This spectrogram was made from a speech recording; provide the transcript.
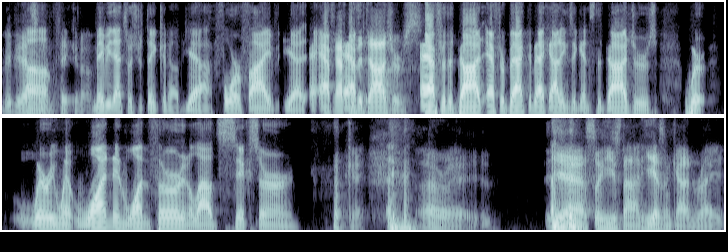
Maybe that's um, what I'm thinking of. Maybe that's what you're thinking of. Yeah, four or five. Yeah, after, after, after the Dodgers. After the Dodge, after back-to-back outings against the Dodgers, where where he went one and one third and allowed six earned. Okay. All right. Yeah. So he's not. He hasn't gotten right.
